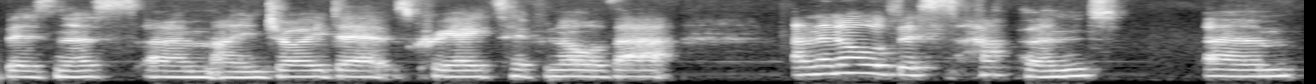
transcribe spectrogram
business. Um, I enjoyed it. It was creative and all of that. And then all of this happened, um,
